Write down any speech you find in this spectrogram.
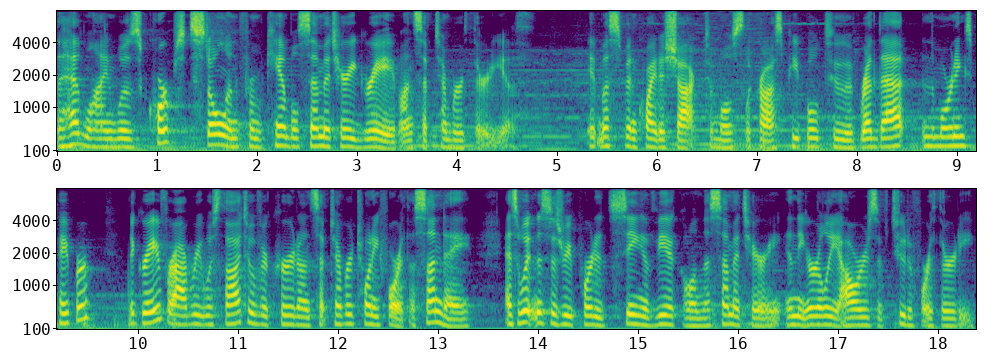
The headline was Corpse Stolen from Campbell Cemetery Grave on September 30th. It must have been quite a shock to most La Crosse people to have read that in the morning's paper. The grave robbery was thought to have occurred on September 24th, a Sunday, as witnesses reported seeing a vehicle in the cemetery in the early hours of 2 to 4.30.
